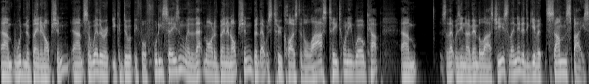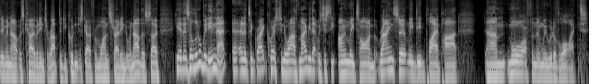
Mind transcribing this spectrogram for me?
um, wouldn't have been an option. Um, so whether it, you could do it before footy season, whether that might have been an option, but that was too close to the last T20 World Cup. Um, so that was in November last year. So they needed to give it some space, even though it was COVID interrupted. You couldn't just go from one straight into another. So, yeah, there's a little bit in that. And it's a great question to ask. Maybe that was just the only time. But rain certainly did play a part um, more often than we would have liked.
